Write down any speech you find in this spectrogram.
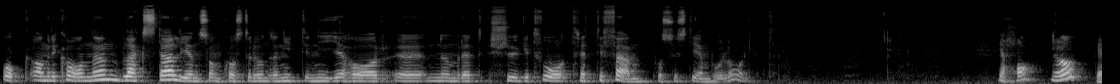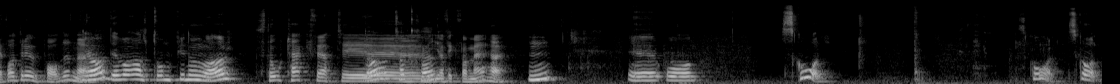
Och amerikanen Black Stallion som kostar 199 har eh, numret 2235 på Systembolaget. Jaha, ja. det var Druvpodden där. Ja, det var allt om Pinot Noir. Stort tack för att eh, ja, tack jag fick vara med här. Mm. Eh, och skål! Skål! Skål!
